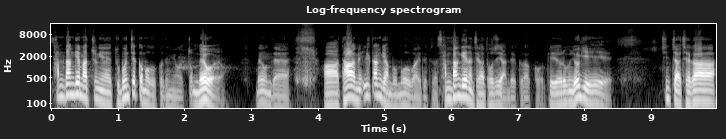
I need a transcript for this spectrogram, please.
3단계 맛 중에 두 번째 거 먹었거든요. 좀 매워요. 매운데, 아, 다음에 1단계 한번 먹어봐야 됩니다. 3단계는 제가 도저히 안 될 것 같고. 그 여러분, 여기, 진짜 제가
